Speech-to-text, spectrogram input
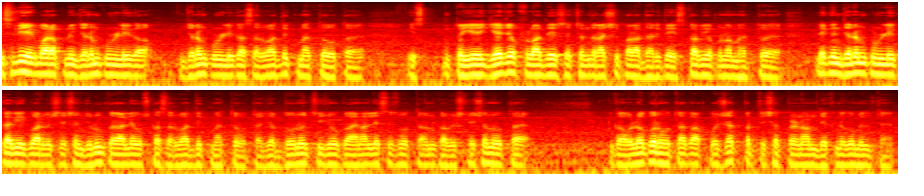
इसलिए एक बार अपनी जन्म कुंडली का जन्म कुंडली का सर्वाधिक महत्व होता है। इस तो ये ये जो फलादेश है, चंद्र राशि पर आधारित है, इसका भी अपना महत्व है। लेकिन जन्म कुंडली का भी एक बार विश्लेषण ज़रूर करा लें, उसका सर्वाधिक महत्व होता है। जब दोनों चीज़ों का एनालिसिस होता है, उनका विश्लेषण होता है उनका अवलोकन होता है तो आपको शत प्रतिशत परिणाम देखने को मिलते हैं।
